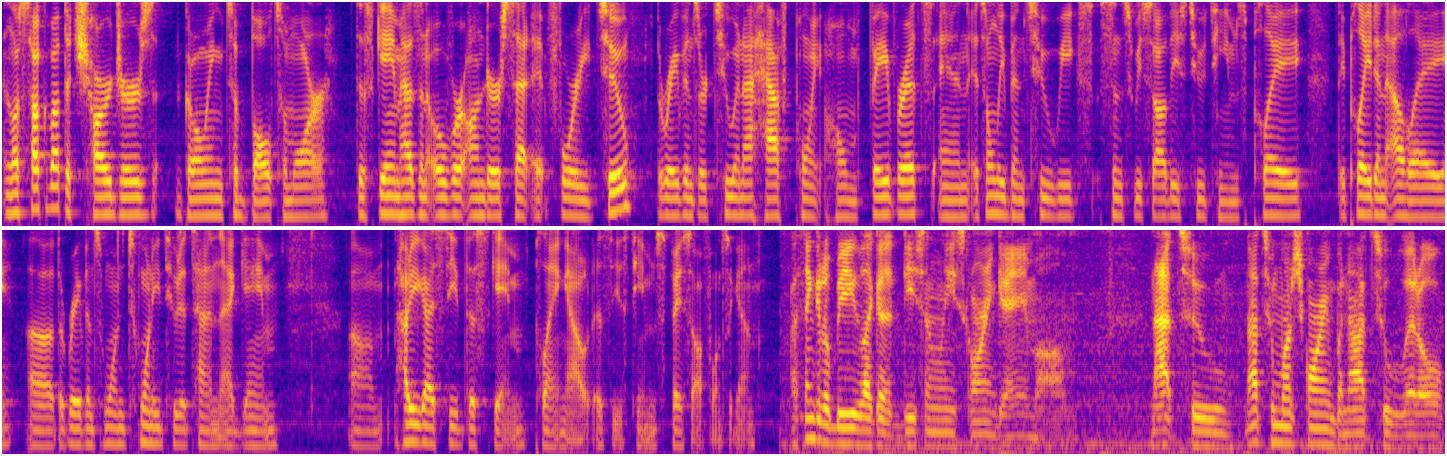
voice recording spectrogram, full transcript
and let's talk about the Chargers going to Baltimore. This game has an over/under set at 42. The Ravens are two and a half point home favorites, and it's only been two weeks since we saw these two teams play. They played in LA. Uh, the Ravens won 22 to 10 in that game. Um, how do you guys see this game playing out as these teams face off once again? I think it'll be like a decently scoring game. Um, not too not too much scoring, but not too little.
